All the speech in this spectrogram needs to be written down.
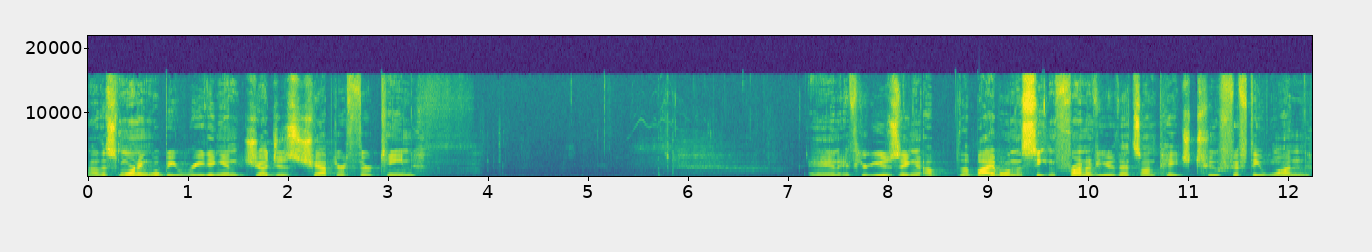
Uh, this morning we'll be reading in Judges chapter 13. And if you're using a, the Bible in the seat in front of you, that's on page 251.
